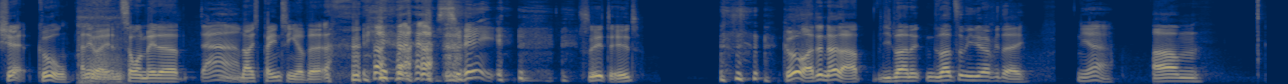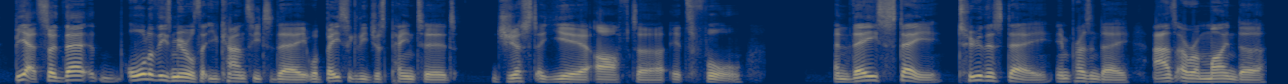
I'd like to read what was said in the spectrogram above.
Shit. Cool. Anyway, and someone made a Damn. nice painting of it. yeah, sweet. Sweet dude. cool. I didn't know that. You learn it. You learn something new every day. Yeah. Um, but yeah, so there, all of these murals that you can see today were basically just painted just a year after its fall, and they stay to this day in present day as a reminder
